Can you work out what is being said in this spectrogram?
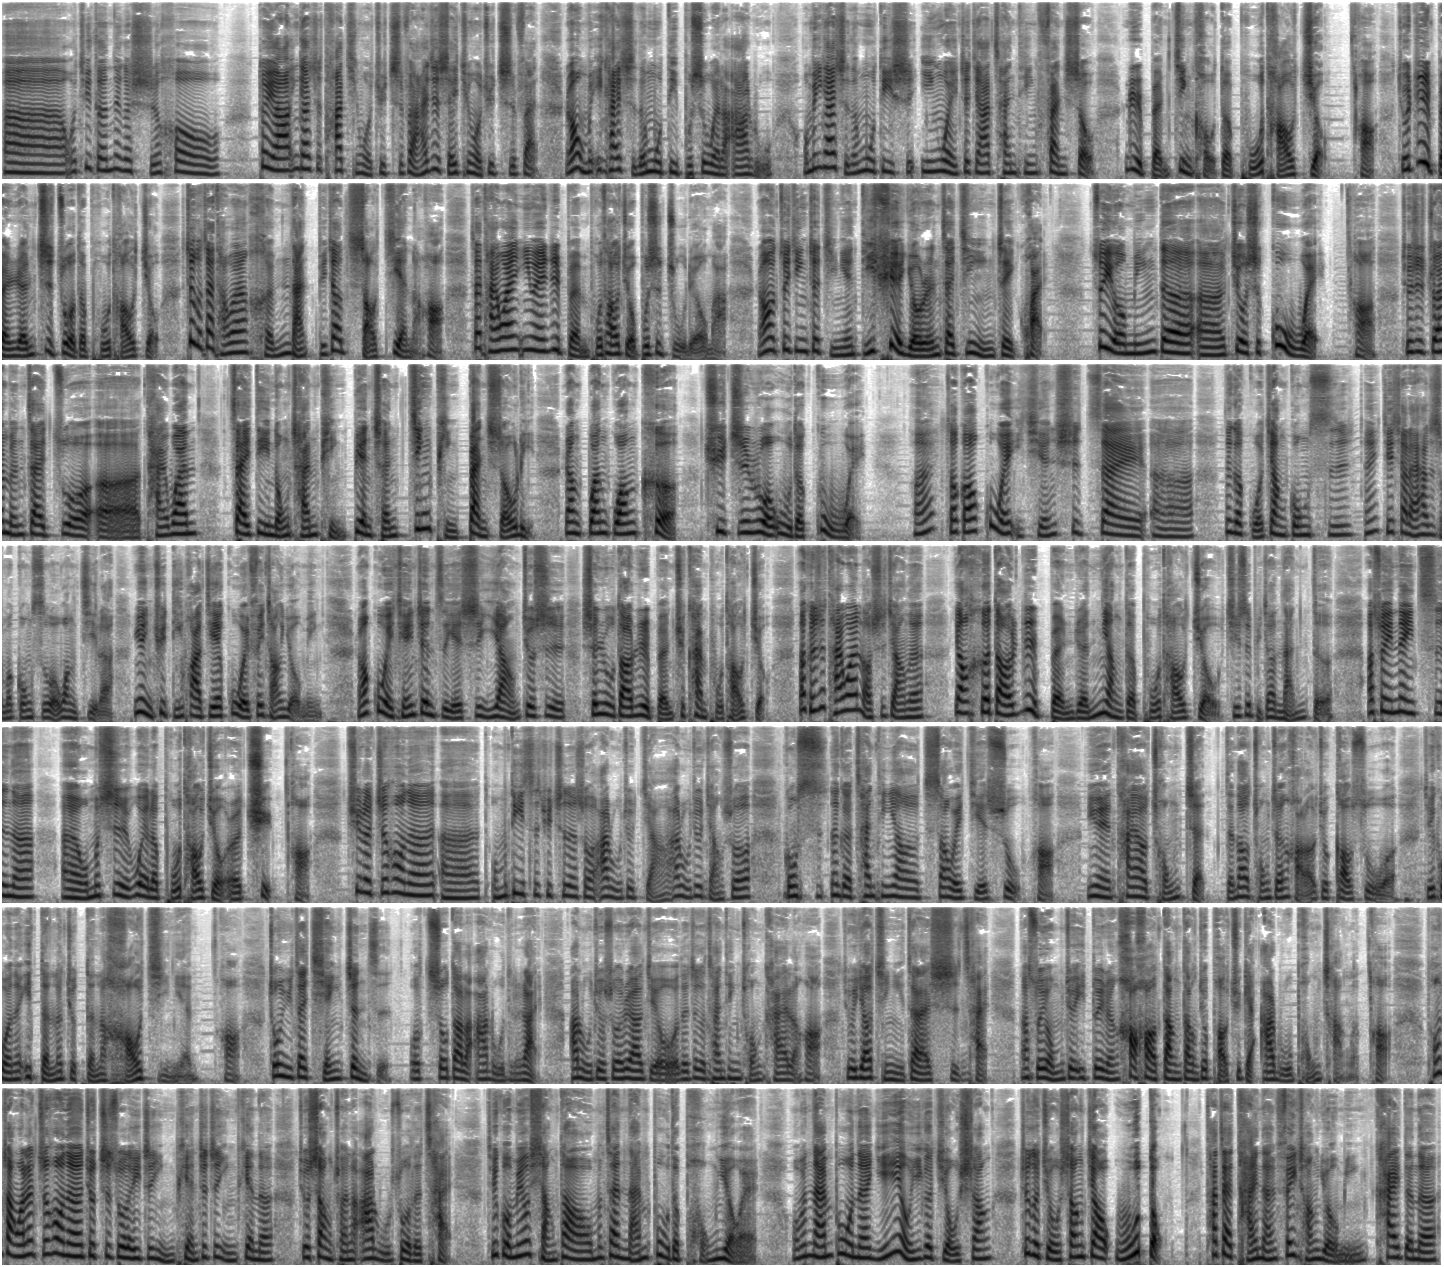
呃，我记得那个时候。对啊，应该是他请我去吃饭，还是谁请我去吃饭？然后我们一开始的目的不是为了阿如，我们一开始的目的是因为这家餐厅贩售日本进口的葡萄酒，好，就日本人制作的葡萄酒，这个在台湾很难，比较少见了哈。在台湾，因为日本葡萄酒不是主流嘛，然后最近这几年的确有人在经营这一块，最有名的呃就是顾伟。哈，就是专门在做呃台湾在地农产品变成精品伴手礼，让观光客趋之若鹜的顾伟。哎，糟糕！顾伟以前是在呃那个果酱公司，哎，接下来他是什么公司我忘记了。因为你去迪化街，顾伟非常有名。然后顾伟前一阵子也是一样，就是深入到日本去看葡萄酒。那可是台湾老实讲呢，要喝到日本人酿的葡萄酒，其实比较难得啊。所以那一次呢。呃，我们是为了葡萄酒而去，好，去了之后呢，呃，我们第一次去吃的时候，阿如就讲，阿如就讲说，公司那个餐厅要稍微结束，哈，因为他要重整，等到重整好了就告诉我，结果呢，一等了就等了好几年。好，终于在前一阵子，我收到了阿卢的赖，阿卢就说：“瑞肴姐，我的这个餐厅重开了哈，就邀请你再来试菜。”那所以我们就一堆人浩浩荡荡就跑去给阿卢捧场了。好，捧场完了之后呢，就制作了一支影片，这支影片呢就上传了阿卢做的菜。结果没有想到，我们在南部的朋友，诶，我们南部呢也有一个酒商，这个酒商叫吴董，他在台南非常有名，开的呢。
